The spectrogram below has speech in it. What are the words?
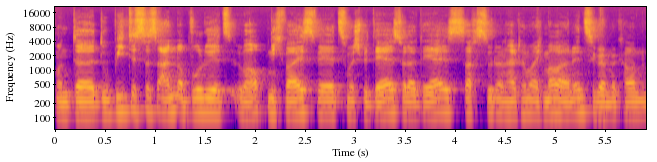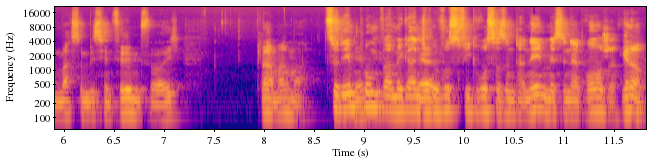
Und äh, du bietest es an, obwohl du jetzt überhaupt nicht weißt, wer jetzt zum Beispiel der ist oder der ist, sagst du dann halt, hör mal, ich mache einen Instagram-Account und mach so ein bisschen Film für euch. Klar, mach mal. Zu dem Ja. Punkt war mir gar nicht Ja. bewusst, wie groß das Unternehmen ist in der Branche. Genau,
